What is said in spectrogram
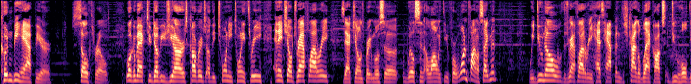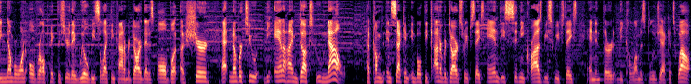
Couldn't be happier. So thrilled. Welcome back to WGR's coverage of the 2023 NHL Draft Lottery. Zach Jones, Brayton Wilson, Wilson, along with you for one final segment. We do know the draft lottery has happened. The Chicago Blackhawks do hold the number one overall pick this year. They will be selecting Connor Bedard. That is all but assured. At number two, the Anaheim Ducks, who now have come in second in both the Connor Bedard sweepstakes and the Sidney Crosby sweepstakes, and in third, the Columbus Blue Jackets. While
